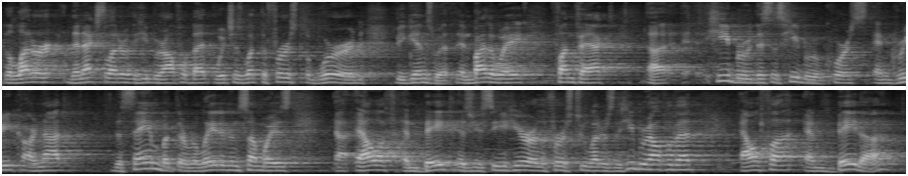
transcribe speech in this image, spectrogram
the letter, the next letter of the Hebrew alphabet, which is what the first word begins with. And by the way, fun fact uh, Hebrew, this is Hebrew, of course, and Greek are not the same, but they're related in some ways. Uh, Aleph and Beit, as you see here, are the first two letters of the Hebrew alphabet. Alpha and Beta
